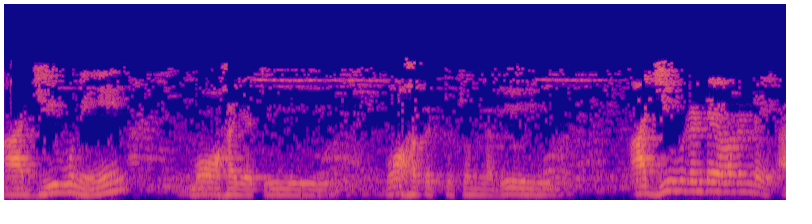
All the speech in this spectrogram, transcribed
ఆ జీవుని మోహయతి మోహపెట్టుతున్నది. ఆ జీవుడంటే ఎవరండి? ఆ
